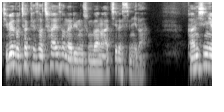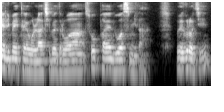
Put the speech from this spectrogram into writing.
집에 도착해서 차에서 내리는 순간 아찔했습니다. 간신히 엘리베이터에 올라 집에 들어와 소파에 누웠습니다. 왜 그러지?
